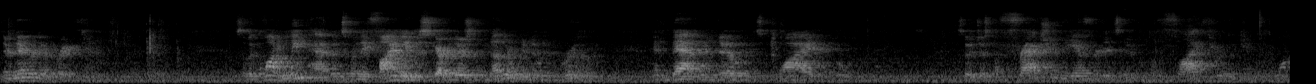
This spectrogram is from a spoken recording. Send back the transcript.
they're never going to break through. So the quantum leap happens when they finally discover there's another window in the room, and that window is wide open. So just a fraction of the effort, it's able to fly through again with.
